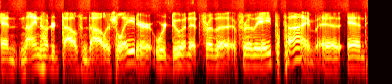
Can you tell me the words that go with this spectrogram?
and nine hundred thousand dollars later, we're doing it for the for the eighth time, and,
